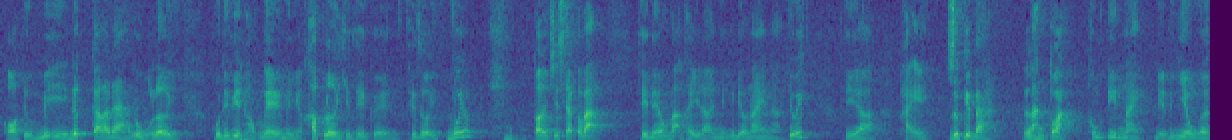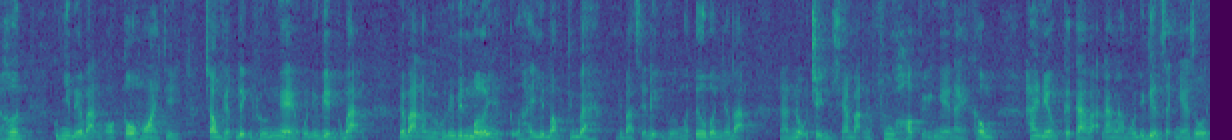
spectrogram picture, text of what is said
có từ Mỹ Đức Canada đủ nơi huấn luyện viên học nghề mình ở khắp nơi trên thế giới thế giới. Vui lắm. Đó là chia sẻ các bạn. Thì nếu bạn thấy là những cái điều này là hữu ích thì à, hãy giúp cái bà lan tỏa thông tin này đến với nhiều người hơn. Cũng như nếu bạn có câu hỏi thì trong việc định hướng nghề huấn luyện viên của bạn nếu bạn là người huấn luyện viên mới, cứ hay inbox Kim Ba, thì ba sẽ định hướng và tư vấn cho bạn là lộ trình xem bạn phù hợp với cái nghề này không. Hay nếu kể cả bạn đang làm huấn luyện viên dạy nghề rồi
